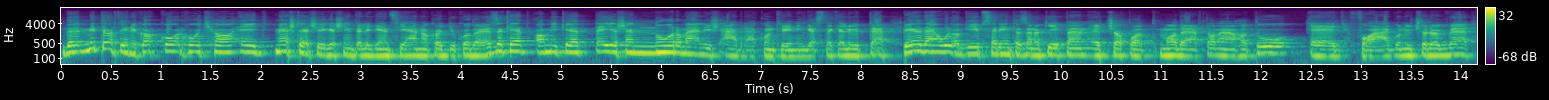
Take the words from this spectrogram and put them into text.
De mi történik akkor, hogyha egy mesterséges intelligenciának adjuk oda ezeket, amiket teljesen normális ábrákon tréningeztek előtte? Például a gép szerint ezen a képen egy csapat madár található egy faágon ücsörögve,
